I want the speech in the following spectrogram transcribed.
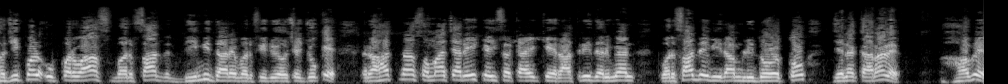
હજી પણ ઉપરવાસ વરસાદ ધીમી ધારે વરસી રહ્યો છે. જોકે રાહતના સમાચાર એ કહી શકાય કે રાત્રિ દરમિયાન વરસાદે વિરામ લીધો હતો, જેના કારણે હવે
